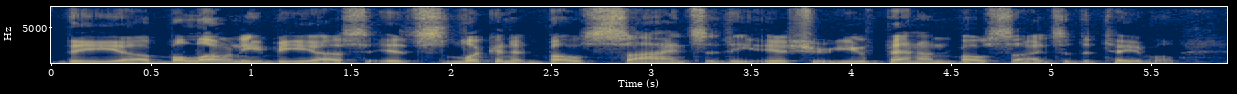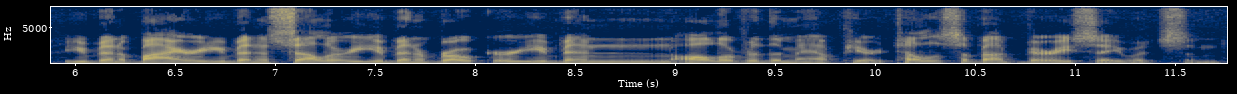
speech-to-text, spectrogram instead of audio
the uh, baloney BS. It's looking at both sides of the issue. You've been on both sides of the table. You've been a buyer, you've been a seller, you've been a broker, you've been all over the map here. Tell us about Barry Saywitz and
